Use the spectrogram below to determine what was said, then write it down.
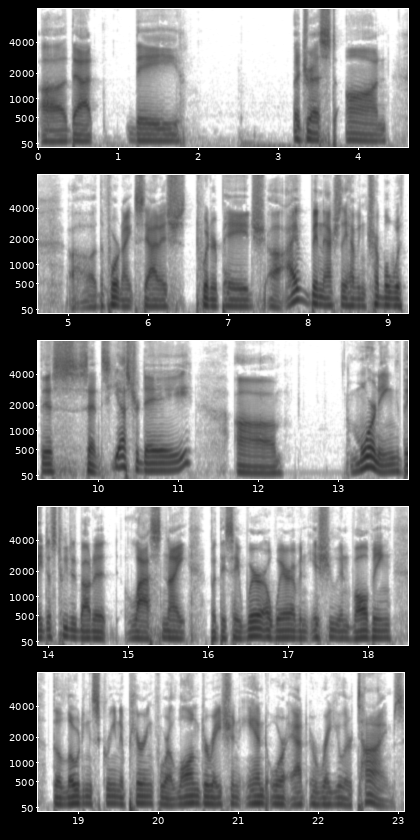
uh, that they addressed on uh, the Fortnite status Twitter page. Uh, I've been actually having trouble with this since yesterday uh, morning. They just tweeted about it last night, but they say we're aware of an issue involving the loading screen appearing for a long duration and or at irregular times.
